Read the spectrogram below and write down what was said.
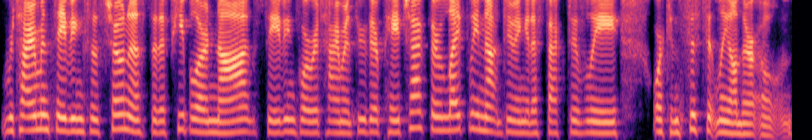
retirement savings has shown us that if people are not saving for retirement through their paycheck, they're likely not doing it effectively or consistently on their own.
